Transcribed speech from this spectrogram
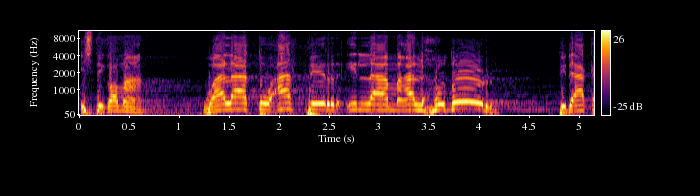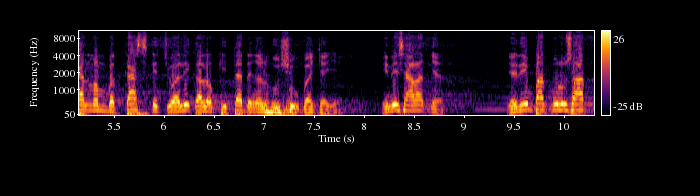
istiqomah wala tu'athir illa ma'al hudur. Tidak akan membekas kecuali kalau kita dengan khusyuk bacanya. Ini syaratnya. Jadi 41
